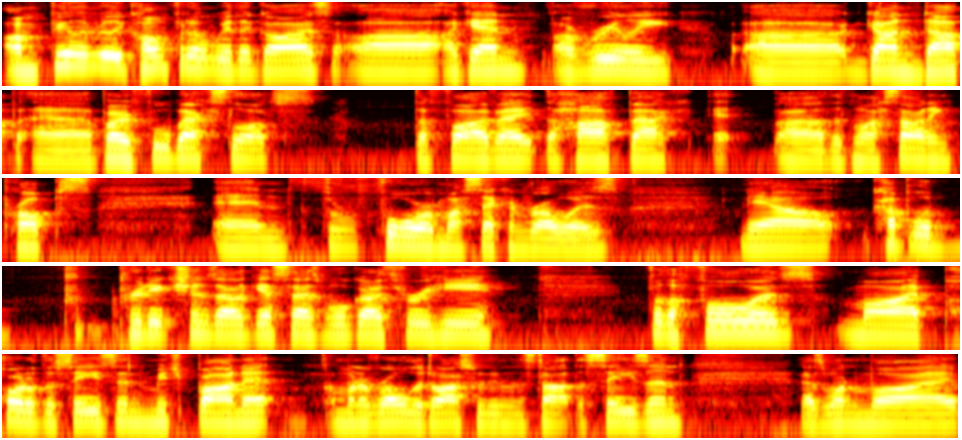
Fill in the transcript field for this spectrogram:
I'm feeling really confident with it, guys. Uh, again, I've really uh, gunned up uh, both fullback slots, the 5'8, the halfback, uh, the, my starting props, and th- four of my second rowers. Now, a couple of pr- predictions, I guess, as we'll go through here. For the forwards, my pot of the season, Mitch Barnett. I'm going to roll the dice with him to start the season as one of my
